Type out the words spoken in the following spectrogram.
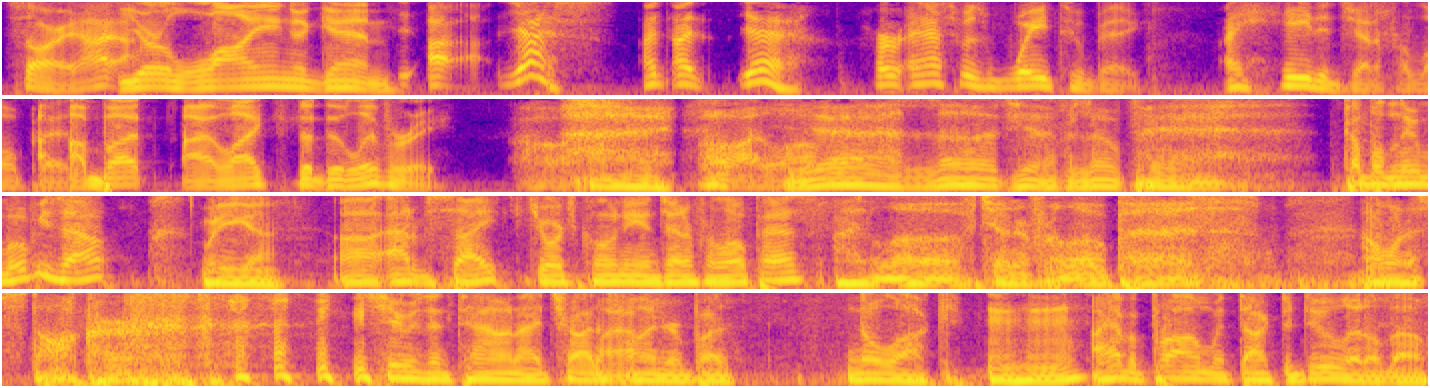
Sorry, I, You're lying again. I yes, I, I yeah, her ass was way too big. I hated Jennifer Lopez. Uh, but I liked the delivery. Oh, I, oh, I love. yeah, I love Jennifer Lopez. Couple new movies out. What do you got? Uh, Out of Sight, George Clooney and Jennifer Lopez. I love Jennifer Lopez. I want to stalk her. she was in town. I tried to find her, but no luck. Mm-hmm. I have a problem with Dr. Dolittle, though.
